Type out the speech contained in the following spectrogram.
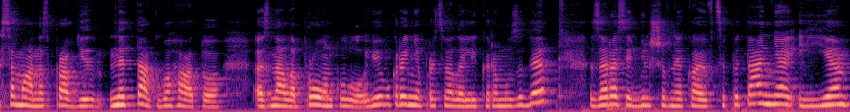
сама насправді не так багато е, знала про онкологію. В Україні працювала лікарем УЗД. Зараз я більше вникаю в це питання і є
